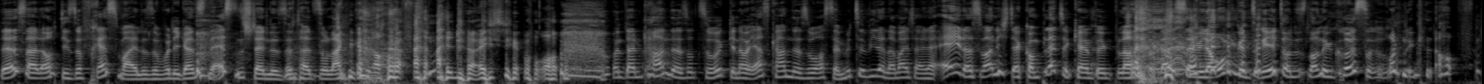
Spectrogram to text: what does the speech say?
Der ist halt auch diese Fressmeile, so, wo die ganzen Essensstände sind halt so lang gelaufen. Alter, ich, wow. Und dann kam der so zurück, genau, erst kam der so aus der Mitte wieder und da meinte einer, ey, das war nicht der komplette Campingplatz. Und dann ist er wieder umgedreht und ist noch eine größere Runde gelaufen.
